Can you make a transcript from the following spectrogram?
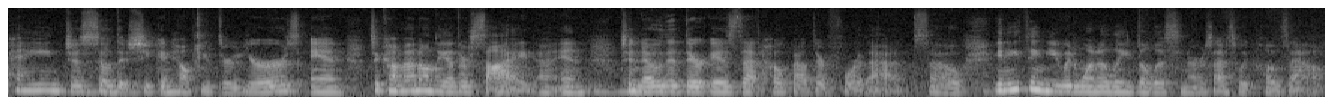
pain just so that she can help you through yours and to come out on the other side uh, and to know that there is that hope out there for that. So, anything you would want to leave the listeners as we close out?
